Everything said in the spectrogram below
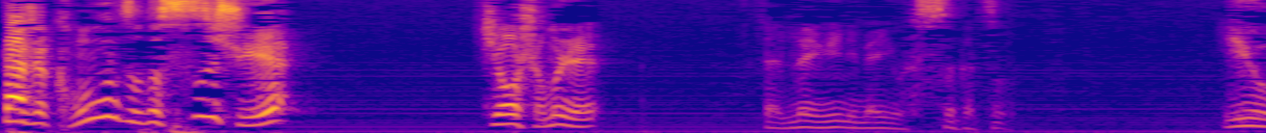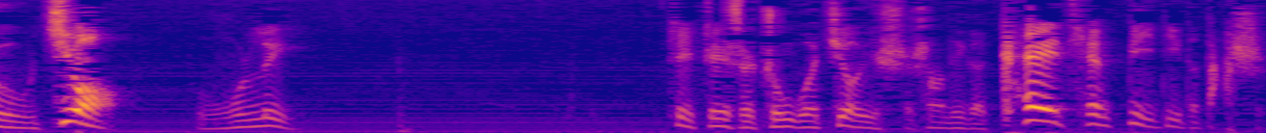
但是孔子的私学教什么人？在《论语》里面有四个字：有教无类。这真是中国教育史上的一个开天辟地的大事。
